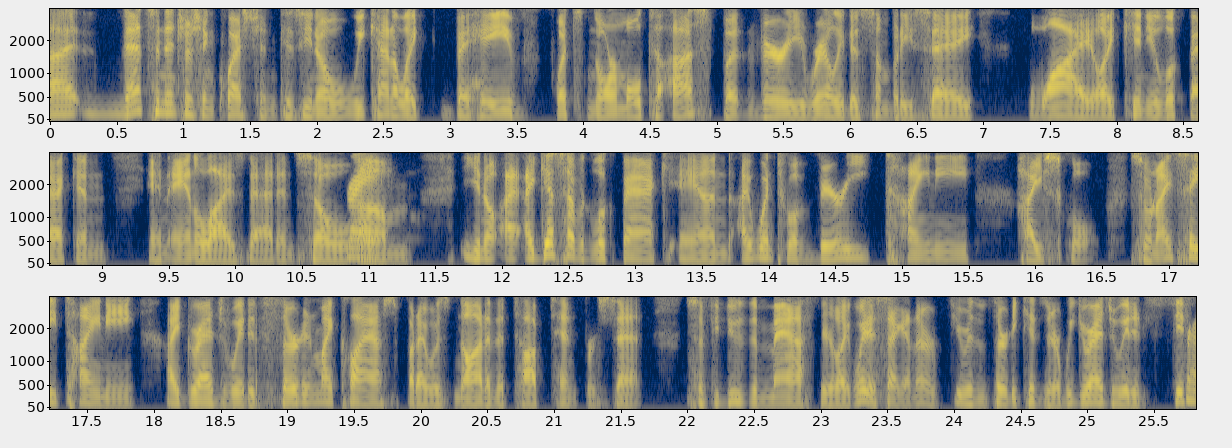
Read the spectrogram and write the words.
Uh, that's an interesting question because you know we kind of like behave what's normal to us, but very rarely does somebody say why. Like, can you look back and and analyze that? And so, right. um, you know, I, I guess I would look back and I went to a very tiny high school. So when I say tiny, I graduated third in my class, but I was not in the top 10%. So if you do the math, you're like, wait a second, there are fewer than 30 kids there. We graduated 15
